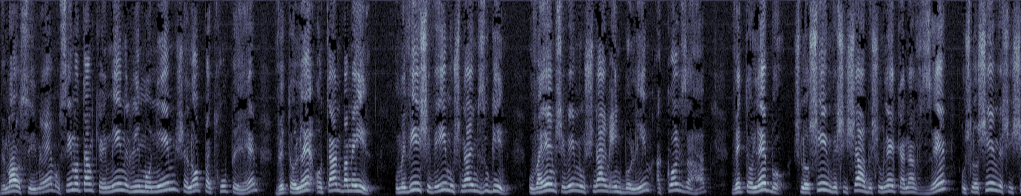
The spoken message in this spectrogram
ומה עושים מהם? עושים אותם כמין רימונים שלא פתחו פיהם ותולה אותן במעיל. הוא מביא 72 זוגין, ובהם 72 ענבולים, הכל זהב, ותולה בו 36 בשולי כנף זה, ו-36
